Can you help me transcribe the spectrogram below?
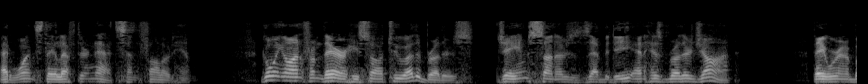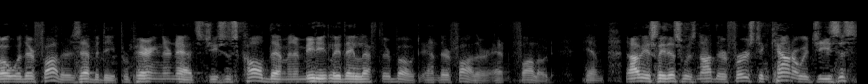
At once they left their nets and followed him. Going on from there, he saw two other brothers, James, son of Zebedee, and his brother John. They were in a boat with their father, Zebedee, preparing their nets. Jesus called them, and immediately they left their boat and their father and followed him. Now, obviously, this was not their first encounter with Jesus,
